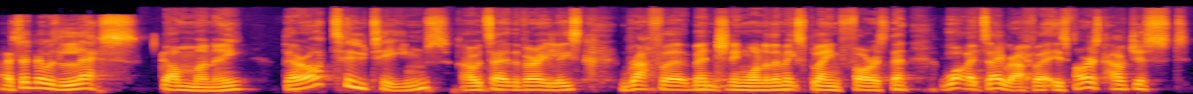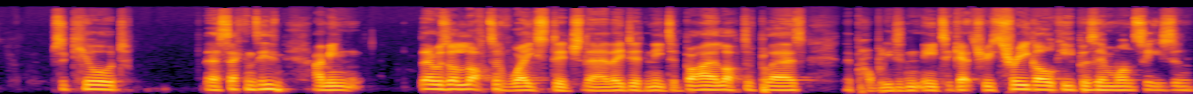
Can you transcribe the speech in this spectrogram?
I said there was less gun money there are two teams, I would say at the very least. Rafa mentioning one of them explained Forest. Then what I'd say, Rafa, yeah. is Forest have just secured their second season. I mean, there was a lot of wastage there. They didn't need to buy a lot of players. They probably didn't need to get through three goalkeepers in one season.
